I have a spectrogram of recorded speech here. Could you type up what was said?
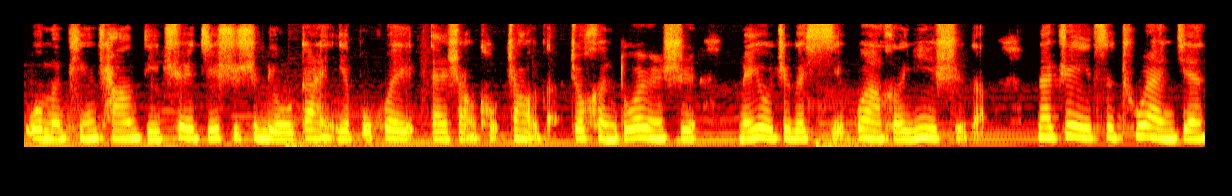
我们平常的确，即使是流感也不会戴上口罩的，就很多人是没有这个习惯和意识的。那这一次突然间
